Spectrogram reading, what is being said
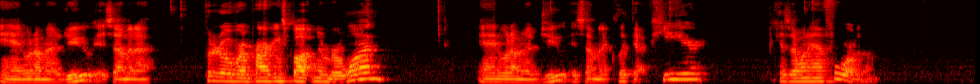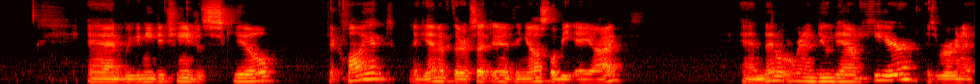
And what I'm going to do is I'm going to put it over on parking spot number one. And what I'm going to do is I'm going to click up here because I want to have four of them. And we need to change the skill to client. Again, if they're set to anything else, it'll be AI. And then what we're going to do down here is we're going to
